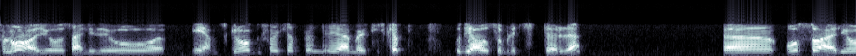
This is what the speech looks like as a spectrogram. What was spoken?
For nå er det jo, seiler de jo enskrog, f.eks., i America's Cup. Og de har også blitt større. Eh, og så er det jo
